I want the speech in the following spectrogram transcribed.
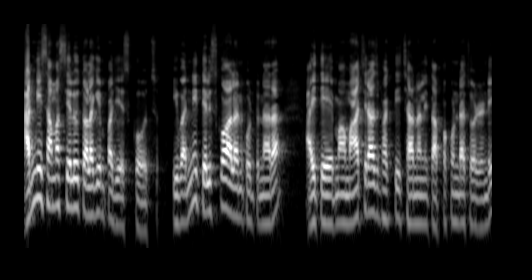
అన్ని సమస్యలు తొలగింపజేసుకోవచ్చు? ఇవన్నీ తెలుసుకోవాలనుకుంటున్నారా? అయితే మా మాచిరాజ్ భక్తి ఛానల్ని తప్పకుండా చూడండి.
